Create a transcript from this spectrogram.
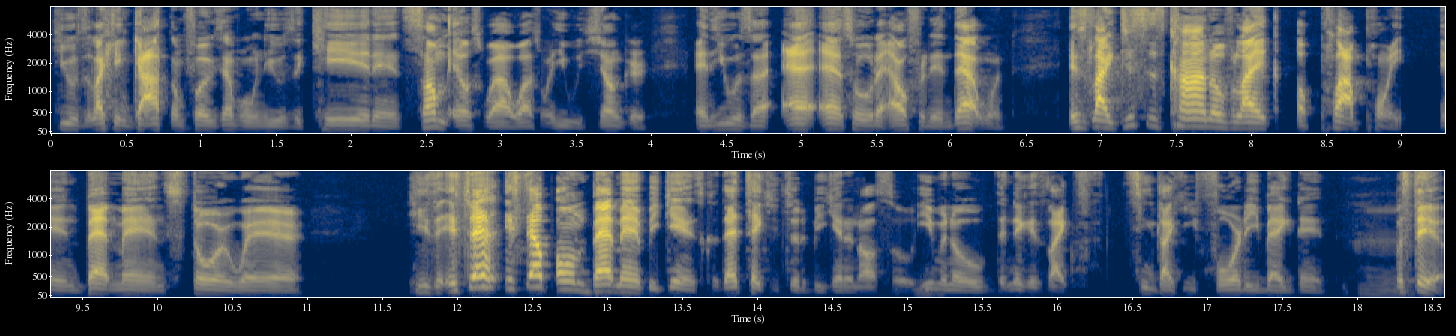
he was like in Gotham, for example, when he was a kid, and some elsewhere I watched when he was younger, and he was an a- asshole to Alfred in that one. It's like this is kind of like a plot point in Batman's story where he's it's it's up on Batman Begins because that takes you to the beginning also. Even though the nigga's like seems like he's forty back then, but still,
